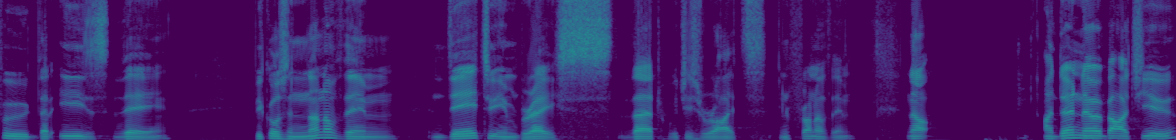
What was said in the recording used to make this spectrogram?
food that is there because none of them dare to embrace that which is right in front of them. Now, I don't know about you,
